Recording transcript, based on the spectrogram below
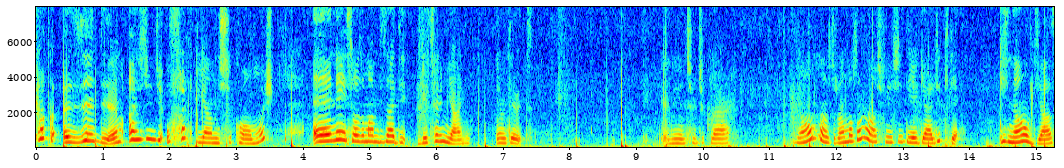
çok özür dilerim. Az önce ufak bir yanlışlık olmuş. Ee, neyse o zaman biz hadi geçelim yani. Evet evet. Gelin çocuklar. Yalnız Ramazan alışverişi diye geldik de biz ne alacağız?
